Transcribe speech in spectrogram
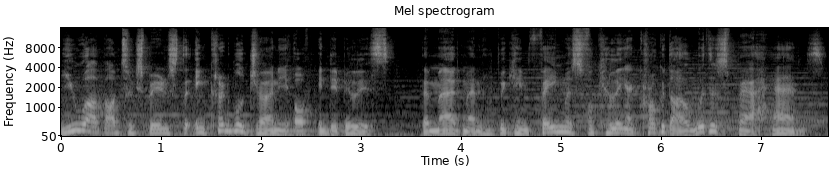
you are about to experience the incredible journey of Indibilis, the madman who became famous for killing a crocodile with his bare hands.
